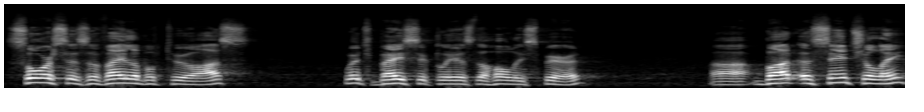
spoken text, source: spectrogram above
sources available to us, which basically is the Holy Spirit. Uh, but essentially,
